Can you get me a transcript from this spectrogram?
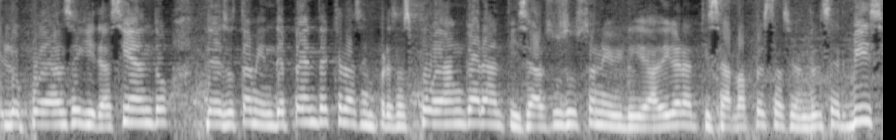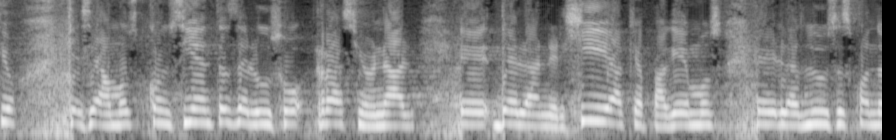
eh, lo puedan seguir haciendo. De eso también depende que las empresas puedan garantizar su sostenibilidad y garantizar la prestación del servicio, que seamos conscientes del uso racional eh, de la energía, que apaguemos eh, las luces cuando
